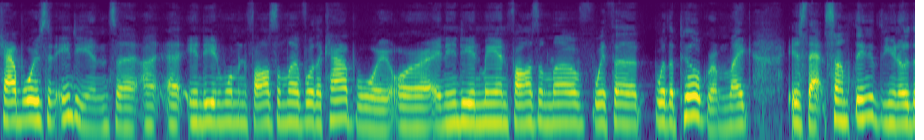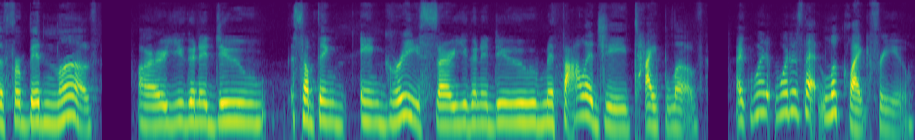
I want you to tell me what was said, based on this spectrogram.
cowboys and Indians. An Indian woman falls in love with a cowboy, or an Indian man falls in love with a with a pilgrim. Like, is that something you know the forbidden love? Are you going to do something in Greece? Are you going to do mythology type love? Like, what what does that look like for you?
